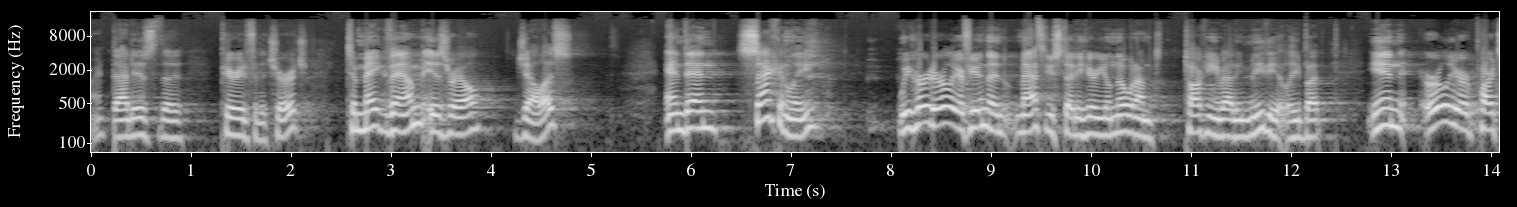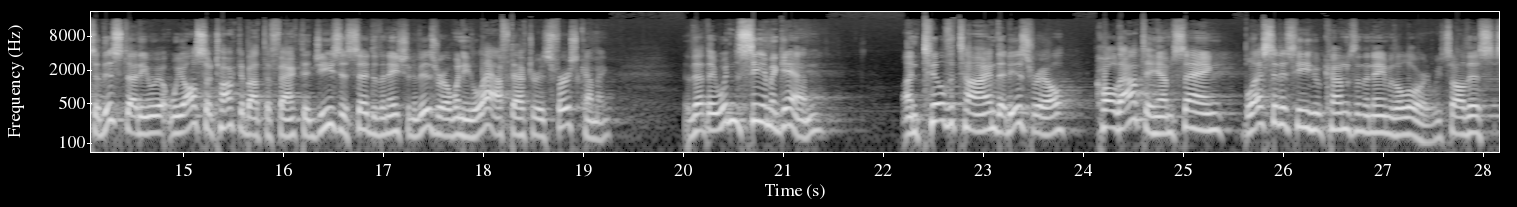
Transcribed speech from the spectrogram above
Right? That is the period for the church. To make them, Israel, jealous. And then, secondly, we heard earlier, if you're in the Matthew study here, you'll know what I'm talking about immediately, but in earlier parts of this study, we also talked about the fact that Jesus said to the nation of Israel when he left after his first coming that they wouldn't see him again until the time that Israel called out to him, saying, Blessed is he who comes in the name of the Lord. We saw this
